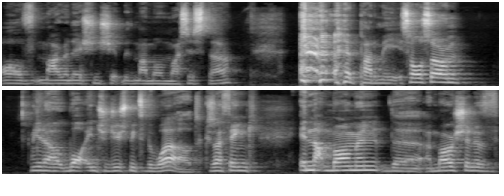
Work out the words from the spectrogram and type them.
of my relationship with my mum and my sister. Pardon me. It's also, you know, what introduced me to the world because I think in that moment the emotion of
